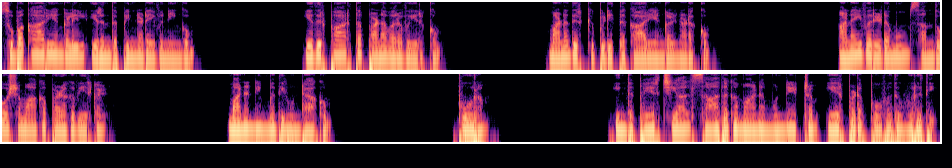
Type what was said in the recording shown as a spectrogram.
சுபகாரியங்களில் இருந்த பின்னடைவு நீங்கும். எதிர்பார்த்த பணவரவு இருக்கும். மனதிற்கு பிடித்த காரியங்கள் நடக்கும். அனைவரிடமும் சந்தோஷமாக பழகுவீர்கள். மன நிம்மதி உண்டாகும். பூரம். இந்த பயிற்சியால் சாதகமான முன்னேற்றம் ஏற்படப் போவது உறுதி.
